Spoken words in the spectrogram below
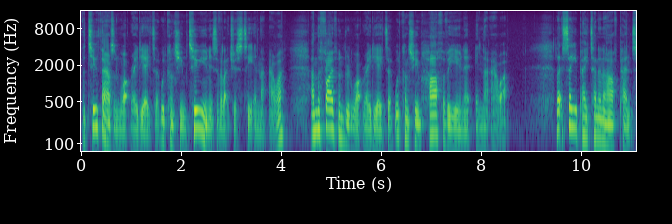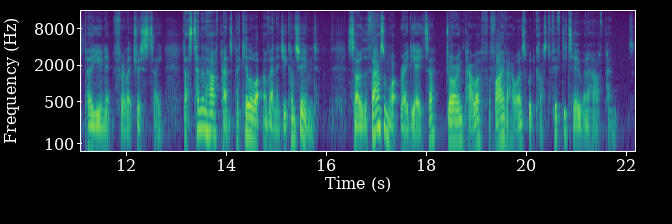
The 2000 watt radiator would consume 2 units of electricity in that hour, and the 500 watt radiator would consume half of a unit in that hour. Let's say you pay 10.5 pence per unit for electricity. That's 10.5 pence per kilowatt of energy consumed. So the 1000 watt radiator drawing power for 5 hours would cost 52.5 pence.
